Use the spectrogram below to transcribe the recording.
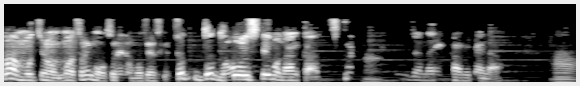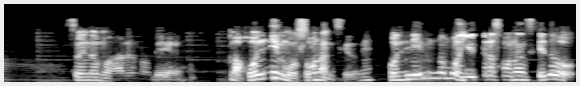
まあもちろん、まあそれもそれでもちろんですけど、ちょっとどうしてもなんか作ってるんじゃないかみたいな、うん。そういうのもあるので、まあ本人もそうなんですけどね。本人のも言ったらそうなんですけど、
